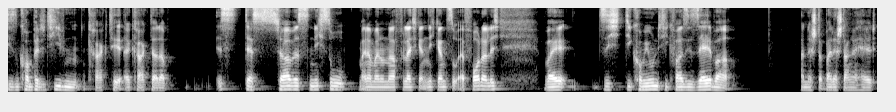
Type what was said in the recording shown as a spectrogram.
diesen kompetitiven Charakter, äh, Charakter. Da ist der Service nicht so, meiner Meinung nach, vielleicht nicht ganz so erforderlich, weil sich die Community quasi selber an der, bei der Stange hält.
